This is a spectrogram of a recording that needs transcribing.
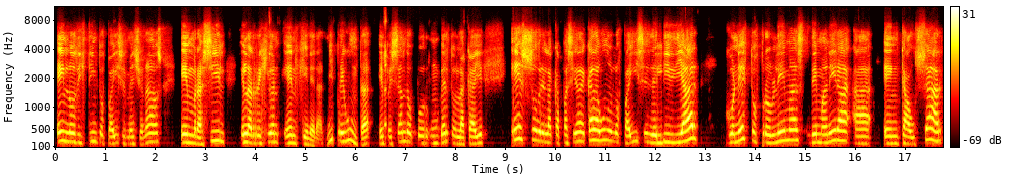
en los distintos países mencionados, en Brasil, en la región en general. Mi pregunta, empezando por Humberto Lacalle, es sobre la capacidad de cada uno de los países de lidiar con estos problemas de manera a encauzar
